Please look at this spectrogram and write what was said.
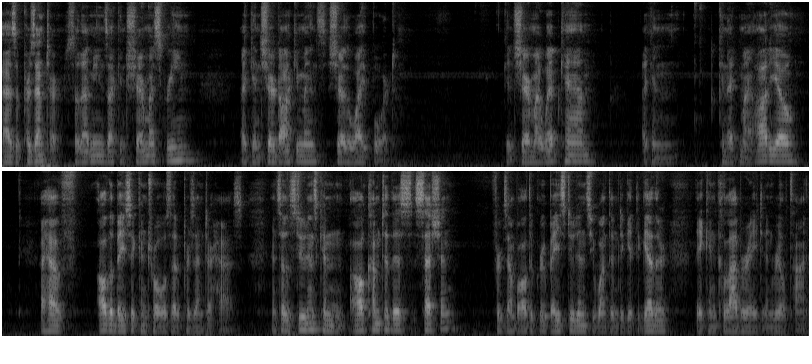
as a presenter. So that means I can share my screen, I can share documents, share the whiteboard. I can share my webcam, I can connect my audio. I have all the basic controls that a presenter has. And so students can all come to this session. For example, all the group A students, you want them to get together they can collaborate in real time.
